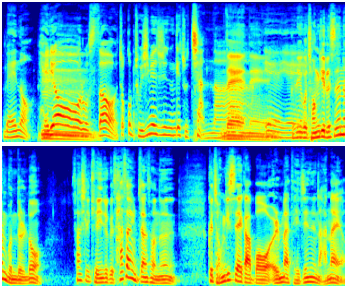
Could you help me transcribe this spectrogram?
매너, 배려로서 조금 조심해 주시는 게 좋지 않나. 음. 네네. 예, 예. 그리고 전기를 쓰는 분들도 사실 개인적으로 사장 입장에서는 그 전기세가 뭐 얼마 되지는 않아요.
